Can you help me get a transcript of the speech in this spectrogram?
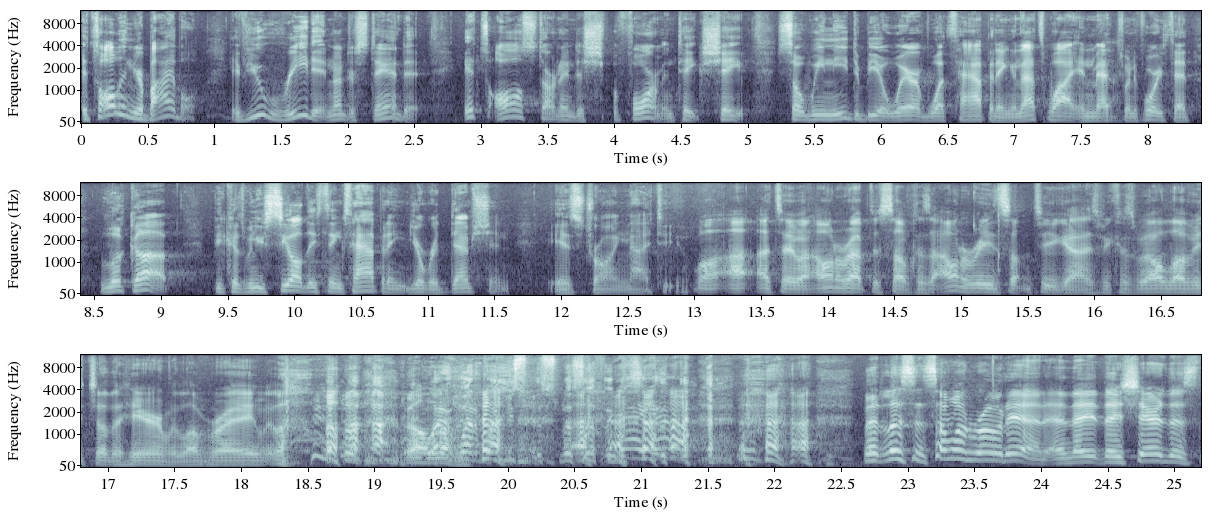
it's all in your Bible. If you read it and understand it, it's all starting to sh- form and take shape. So we need to be aware of what's happening, and that's why in Matthew 24 he said, "Look up, because when you see all these things happening, your redemption is drawing nigh to you." Well, I, I'll tell you what, I want to wrap this up because I want to read something to you guys because we all love each other here. We love Ray. We, love, we all What, love what, what are you specific? But listen, someone wrote in and they, they shared this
